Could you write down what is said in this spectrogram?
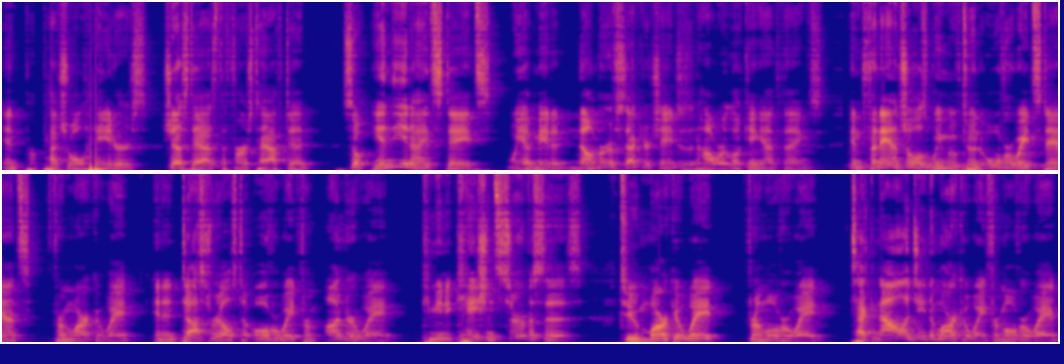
and perpetual haters just as the first half did. So in the United States, we have made a number of sector changes in how we're looking at things. In financials, we moved to an overweight stance from market weight. In industrials to overweight from underweight. Communication services to market weight from overweight. Technology to market weight from overweight.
